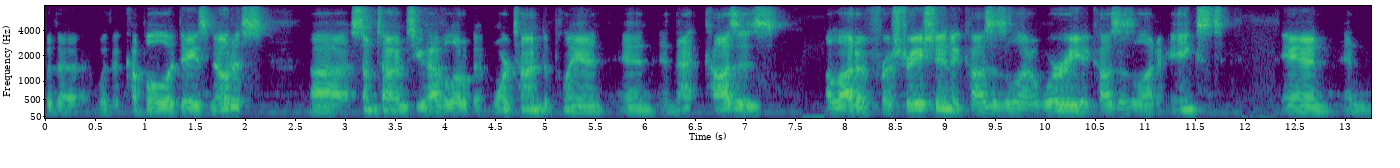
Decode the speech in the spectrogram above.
with a with a couple of days notice. Uh, sometimes you have a little bit more time to plan, and and that causes a lot of frustration. It causes a lot of worry. It causes a lot of angst, and and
